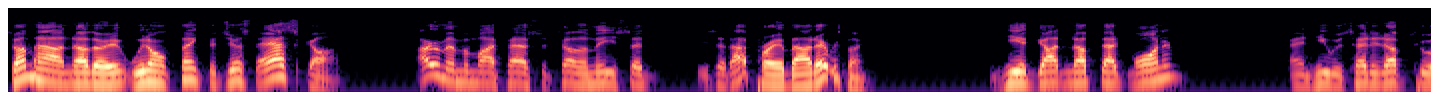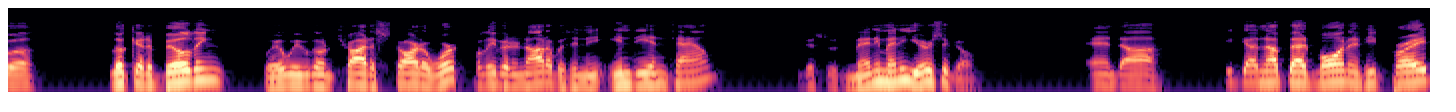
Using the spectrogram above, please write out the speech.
somehow or another we don't think to just ask God. I remember my pastor telling me, he said, he said, I pray about everything. He had gotten up that morning and he was headed up to a look at a building where we were going to try to start a work. Believe it or not, it was in the Indian town. This was many, many years ago. And uh, he'd gotten up that morning, he'd prayed,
